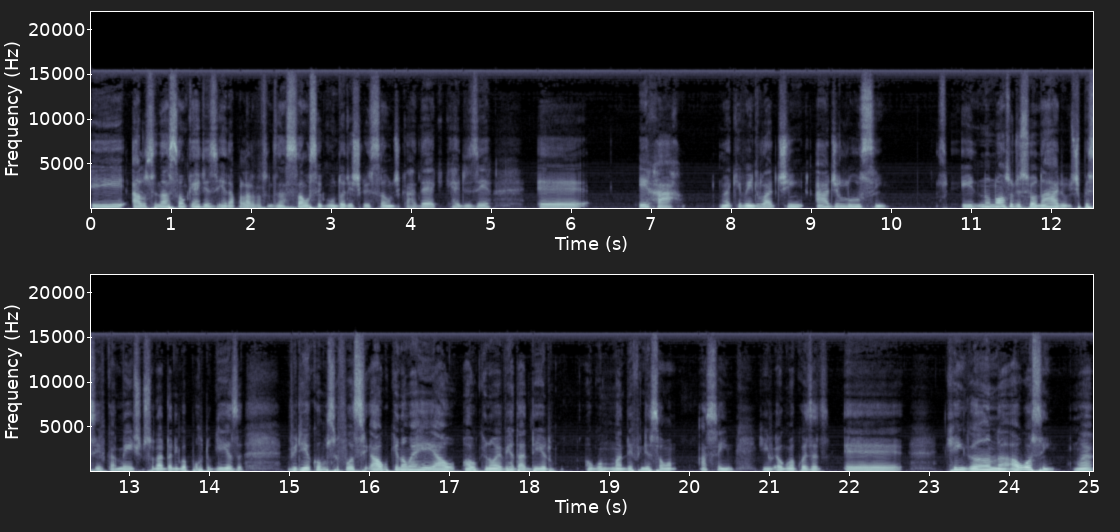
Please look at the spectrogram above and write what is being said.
E alucinação quer dizer, a palavra alucinação, segundo a descrição de Kardec, quer dizer é, errar, não é que vem do latim ad lucem. E no nosso dicionário, especificamente, dicionário da língua portuguesa, viria como se fosse algo que não é real, algo que não é verdadeiro, alguma definição assim, que alguma coisa é, que engana, algo assim, não é?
